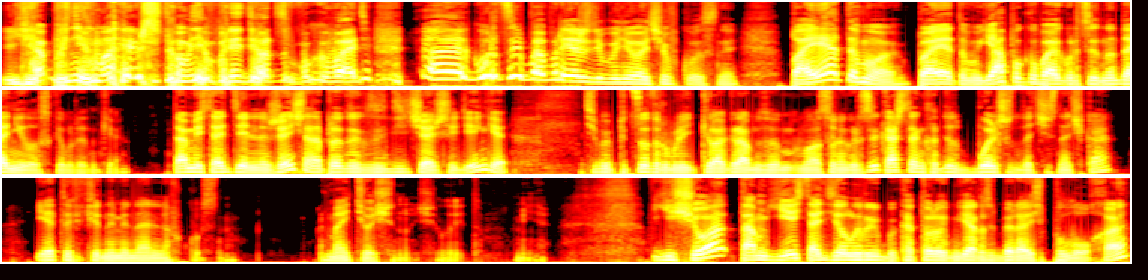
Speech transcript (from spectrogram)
И я понимаю, что мне придется покупать, а огурцы по-прежнему не очень вкусные. Поэтому, поэтому я покупаю огурцы на Даниловском рынке. Там есть отдельная женщина, она продает их за дичайшие деньги. Типа 500 рублей килограмм за малосольные огурцы. Кажется, она кладет больше туда чесночка. И это феноменально вкусно. Моя теща научила этому меня. Еще там есть отдел рыбы, которым я разбираюсь плохо.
